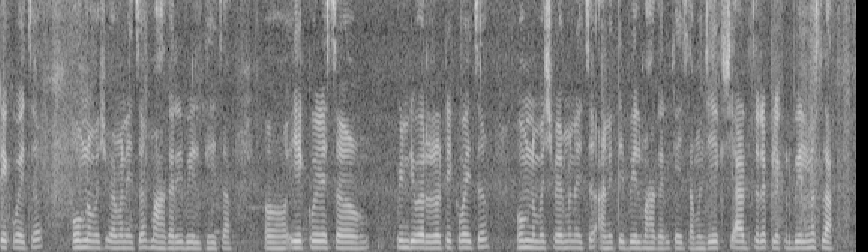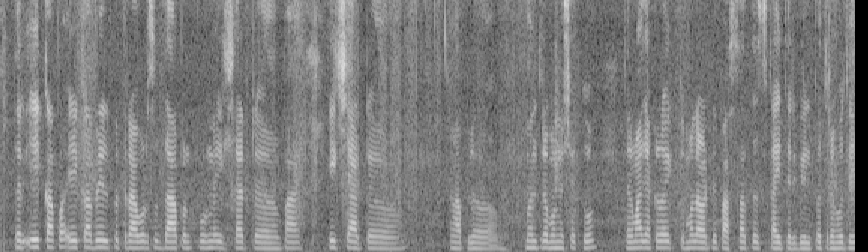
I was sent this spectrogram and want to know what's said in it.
टेकवायचं. ओम नम शिवाय म्हणायचं महागारी बेल घ्यायचा. एक वेळेस पिंडीवर टेकवायचं. ओम नम शिवाय म्हणायचं आणि ते बेल महागारी घ्यायचा. म्हणजे एकशे आठ जर आपल्याकडे बेल नसला तर एका पा एका बेलपत्रावर सुद्धा आपण पूर्ण एकशे आठ पा एकशे आठ आपलं मंत्र म्हणू शकतो. तर माझ्याकडं एक मला वाटते पाच सातच काहीतरी बेलपत्र होते.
